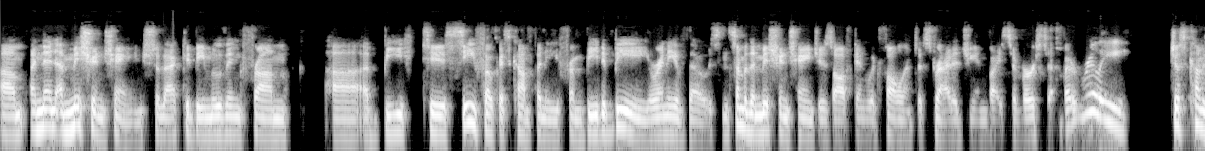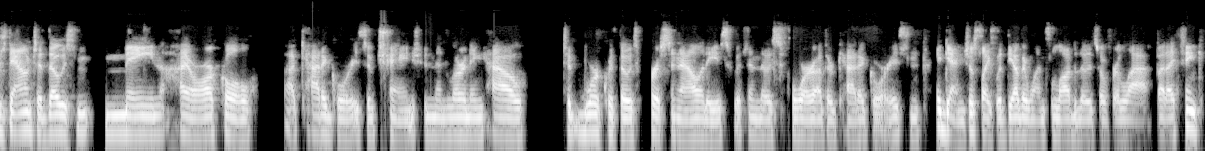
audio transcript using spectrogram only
Um, and then a mission change. So that could be moving from uh, a B to C focused company from B to B or any of those. And some of the mission changes often would fall into strategy and vice versa. But it really just comes down to those main hierarchical uh, categories of change and then learning how to work with those personalities within those four other categories. And again, just like with the other ones, a lot of those overlap. But I think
